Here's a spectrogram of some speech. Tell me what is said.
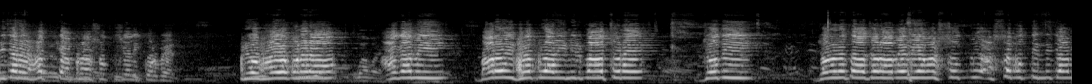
নিজামের হাতকে আপনারা শক্তিশালী করবেন। প্রিয় ভাই বোনেরা, আগামী বারোই ফেব্রুয়ারি নির্বাচনে যদি জননেতা জনাব এ বি আশরাফুদ্দিন নিজাম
